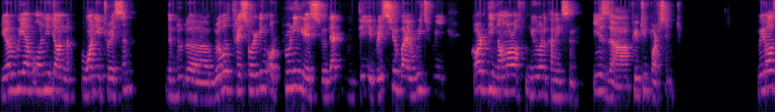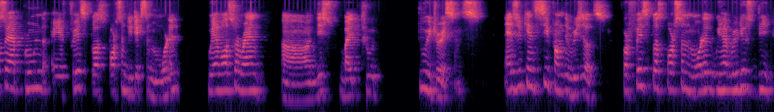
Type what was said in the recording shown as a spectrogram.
Here we have only done one iteration. The uh, global thresholding or pruning ratio, that the ratio by which we got the number of neuron connection is 50%. Uh, we also have pruned a face plus person detection model. We have also ran uh, this by through two iterations. As you can see from the results, for face plus person model, we have reduced the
